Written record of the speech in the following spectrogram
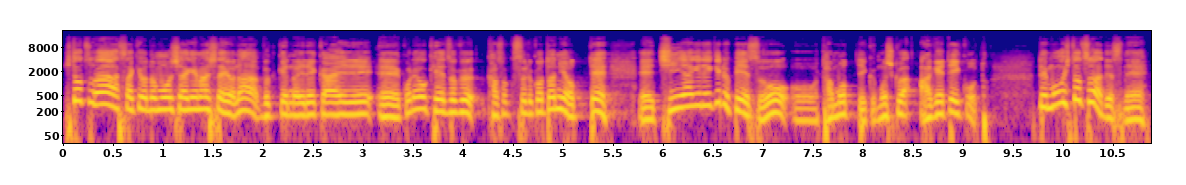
一つは先ほど申し上げましたような物件の入れ替え、えこれを継続、加速することによって、え賃上げできるペースを保っていく、もしくは上げていこうと。で、もう一つはですね、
